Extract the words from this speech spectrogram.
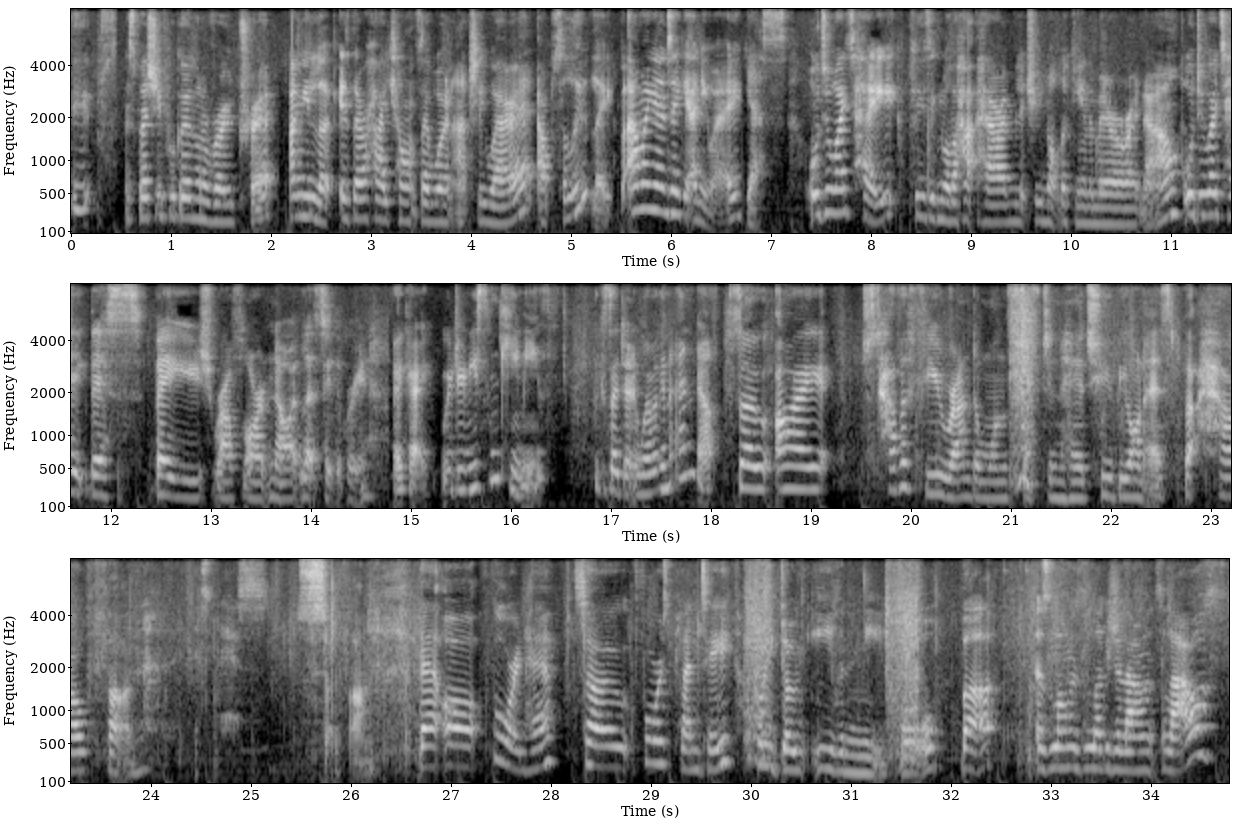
Oops. Especially if we're going on a road trip. I mean, look, is there a high chance I won't actually wear it? Absolutely. But am I going to take it anyway? Yes. Or do I take, please ignore the hat hair, I'm literally not looking in the mirror right now. Or do I take this beige Ralph Lauren? No, let's take the green. Okay, we do need some keenies because I don't know where we're going to end up. So I just have a few random ones left in here to be honest, but how fun so fun. There are four in here, so four is plenty. I probably don't even need four, but as long as luggage allowance allows,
